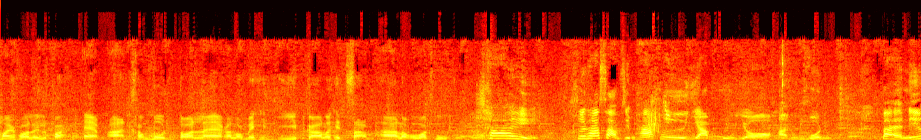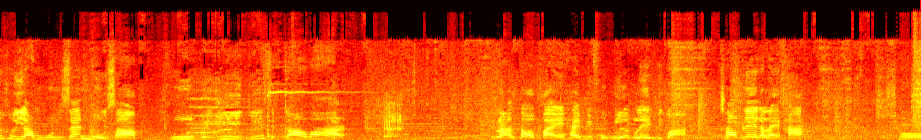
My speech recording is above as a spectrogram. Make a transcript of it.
ไม่เพราะอะไรหรือปะแอบอ่านข้างบนตอนแรกอะเราไม่เห็น29เราเห็น35เราก็ว่าถูกแล้วอะ ใช่ คือถ้า 35 คือยำหมูยอค่ะทุกคน แต่อันนี่คือยำวุ้นเส้นหมูสับถูกไปอีก 29 บาท ร้านต่อไปให้พี่ฟุกเลือกเลขดีกว่า ชอบเลขอะไรคะชอ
